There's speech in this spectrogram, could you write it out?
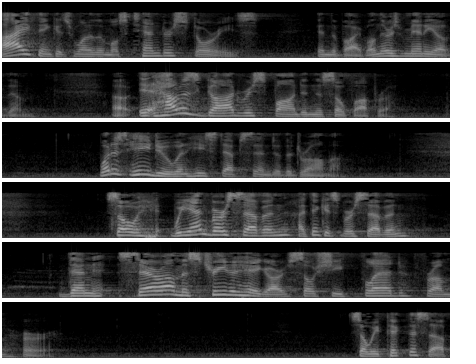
I think it's one of the most tender stories in the Bible, and there's many of them. Uh, it, how does God respond in the soap opera? What does He do when He steps into the drama? So we end verse 7. I think it's verse 7. Then Sarah mistreated Hagar, so she fled from her. So we pick this up,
